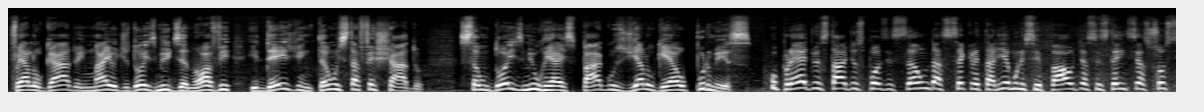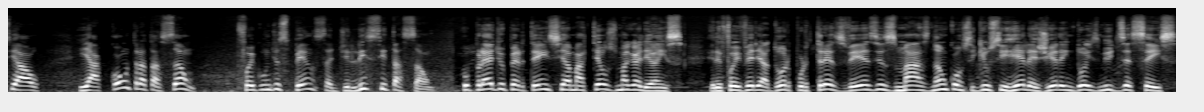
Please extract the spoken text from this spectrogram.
Foi alugado em maio de 2019 e desde então está fechado. São dois mil reais pagos de aluguel por mês. O prédio está à disposição da Secretaria Municipal de Assistência Social e a contratação foi com dispensa de licitação. O prédio pertence a Matheus Magalhães. Ele foi vereador por três vezes, mas não conseguiu se reeleger em 2016.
